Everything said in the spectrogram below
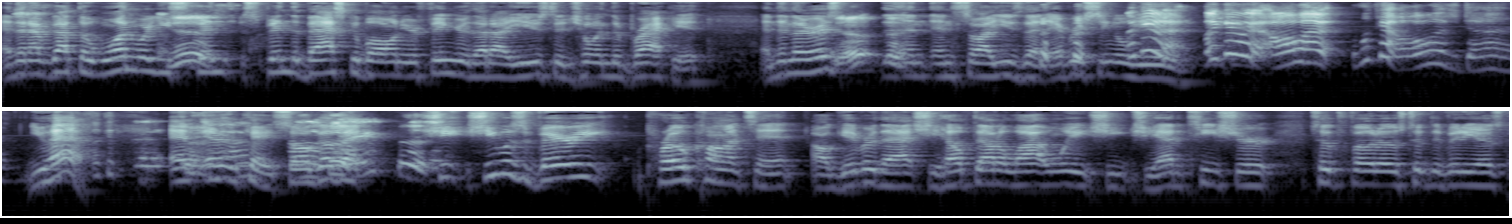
And then I've got the one where you Yes. spin spin the basketball on your finger that I use to join the bracket. And then there is, Yep. and, and so I use that every single Look year. at look at all I look at all I've done. You have. Look at that. And, and okay, so I'll go back. She she was very pro content. I'll give her that. She helped out a lot when we she she had a T-shirt, took photos, took the videos.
